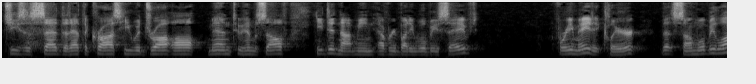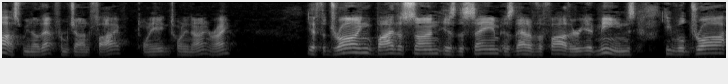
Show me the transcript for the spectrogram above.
Jesus said that at the cross he would draw all men to himself. He did not mean everybody will be saved, for he made it clear that some will be lost. We know that from John 5, 28 and 29, right? If the drawing by the Son is the same as that of the Father, it means he will draw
